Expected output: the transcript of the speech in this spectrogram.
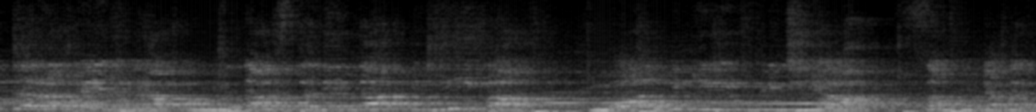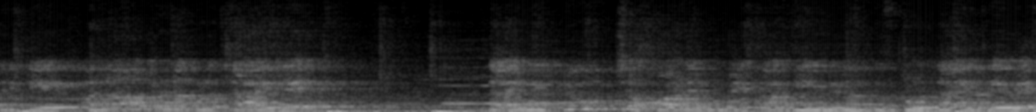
ಸಿದ್ದರಾಮಯ್ಯನವರ ಅಮೃತಾಸ್ತದಿಂದ ಇದೀಗ ವಾಲ್ಮೀಕಿ ವಿಜಯ ಸಂಪುಟ ಪತ್ರಿಕೆ ಅನಾವರಣಗೊಳ್ತಾ ಇದೆ ದಯವಿಟ್ಟು ಚಪ್ಪಾಳೆ ಬೇಕಾಗಿ ವಿನಂತಿಸಿಕೊಳ್ತಾ ಇದ್ದೇವೆ.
